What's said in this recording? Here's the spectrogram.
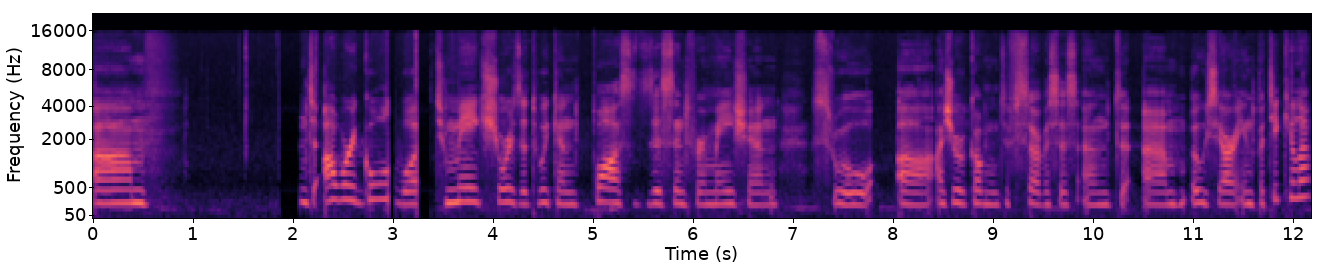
Um, and our goal was to make sure that we can pass this information through uh, Azure Cognitive Services and um, OCR in particular.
